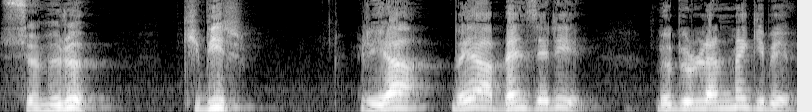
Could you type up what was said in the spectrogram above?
sömürü, kibir, riya veya benzeri böbürlenme gibi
